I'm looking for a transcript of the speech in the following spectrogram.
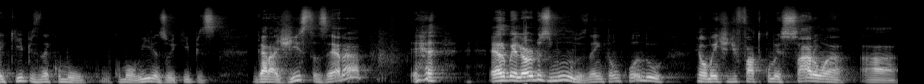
equipes né, como, como a Williams ou equipes garagistas era, era o melhor dos mundos. Né? Então, quando realmente de fato começaram a, a,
